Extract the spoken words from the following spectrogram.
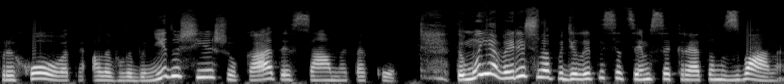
приховувати, але в глибині душі шукати саме таку. Тому я вирішила поділитися цим секретом з вами.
